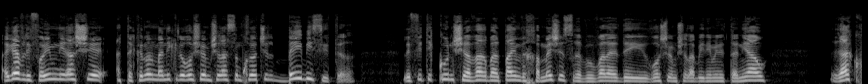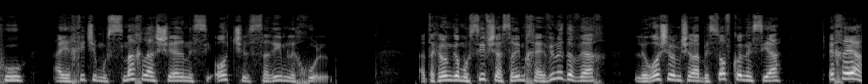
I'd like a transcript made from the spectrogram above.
אגב, לפעמים נראה שהתקנון מעניק לראש הממשלה סמכויות של בייביסיטר. לפי תיקון שעבר ב-2015 והובל על ידי ראש הממשלה בנימין נתניהו, רק הוא היחיד שמוסמך לאשר נסיעות של שרים לחו"ל. התקנון גם מוסיף שהשרים חייבים לדווח לראש הממשלה בסוף כל נסיעה איך היה.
